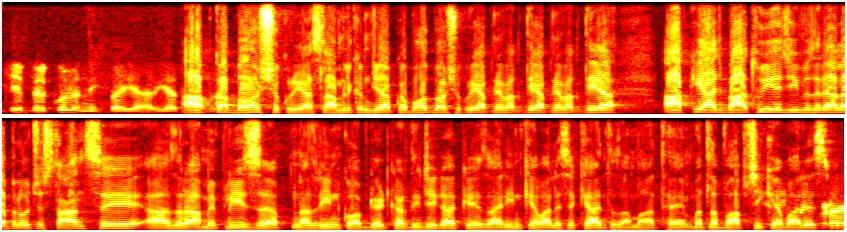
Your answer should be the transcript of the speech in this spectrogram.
जी बिल्कुल अनिक भाई आ रही है आपका बहुत शुक्रिया। अस्सलाम जी आपका बहुत बहुत शुक्रिया। आपने वक्त दिया आपने वक्त दिया। आपकी आज बात हुई है जी वजी अला बलोचिस्तान से। ज़रा हमें प्लीज़ नाजरीन को अपडेट कर दीजिएगा कि ज़ायरीन के हवाले से क्या इंतज़ाम हैं मतलब वापसी के हवाले से।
